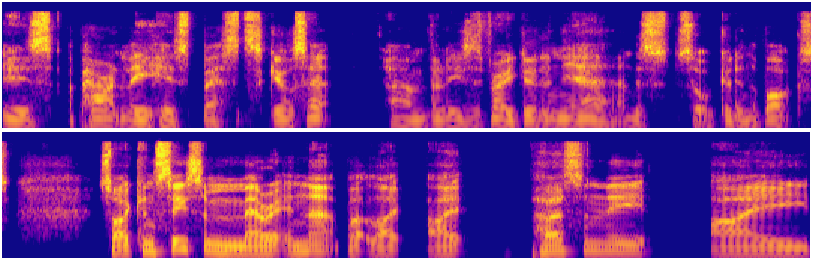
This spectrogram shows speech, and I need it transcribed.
is apparently his best skill set. Um, Veliz is very good in the air and is sort of good in the box, so I can see some merit in that. But like I personally, I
